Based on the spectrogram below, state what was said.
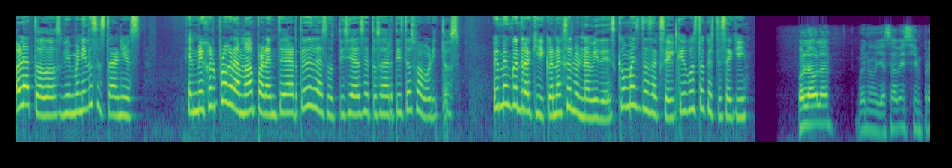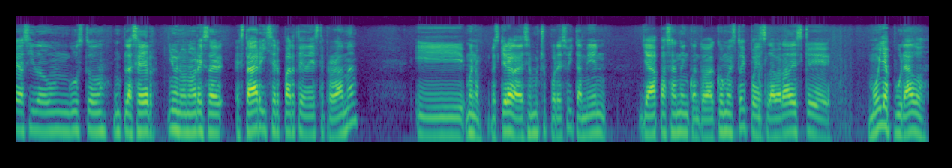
Hola a todos, bienvenidos a Star News, el mejor programa para enterarte de las noticias de tus artistas favoritos. Hoy me encuentro aquí con Axel Benavides. ¿Cómo estás, Axel? Qué gusto que estés aquí. Hola, hola. Bueno, ya sabes, siempre ha sido un gusto, un placer y un honor estar y ser parte de este programa. Y bueno, les quiero agradecer mucho por eso y también ya pasando en cuanto a cómo estoy, pues la verdad es que muy apurado.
